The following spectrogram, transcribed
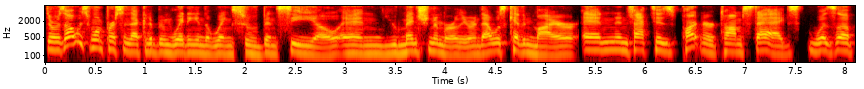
There was always one person that could have been waiting in the wings to have been CEO, and you mentioned him earlier, and that was Kevin Mayer. And in fact, his partner, Tom Staggs, was a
